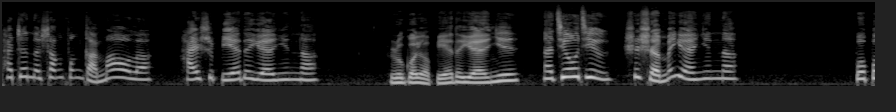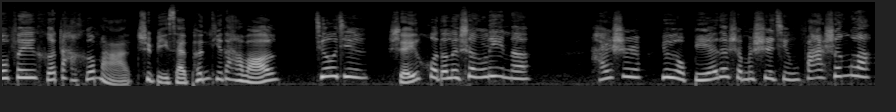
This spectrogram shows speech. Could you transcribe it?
他真的伤风感冒了？还是别的原因呢？如果有别的原因，那究竟是什么原因呢？波波飞和大河马去比赛喷嚏大王，究竟谁获得了胜利呢？还是又有别的什么事情发生了？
